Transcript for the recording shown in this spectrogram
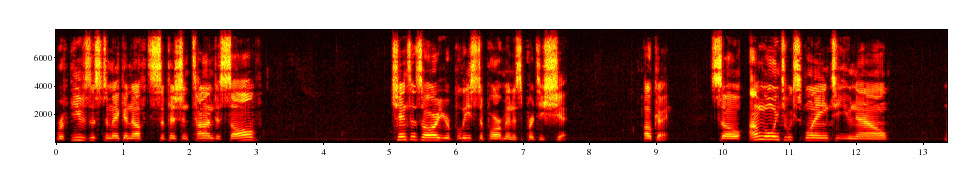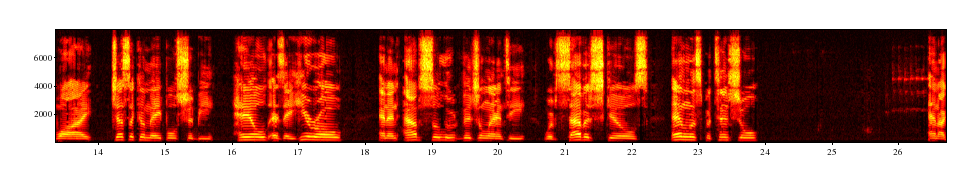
refuses to make enough sufficient time to solve, chances are your police department is pretty shit. Okay, so I'm going to explain to you now why Jessica Maples should be hailed as a hero and an absolute vigilante with savage skills, endless potential, and a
